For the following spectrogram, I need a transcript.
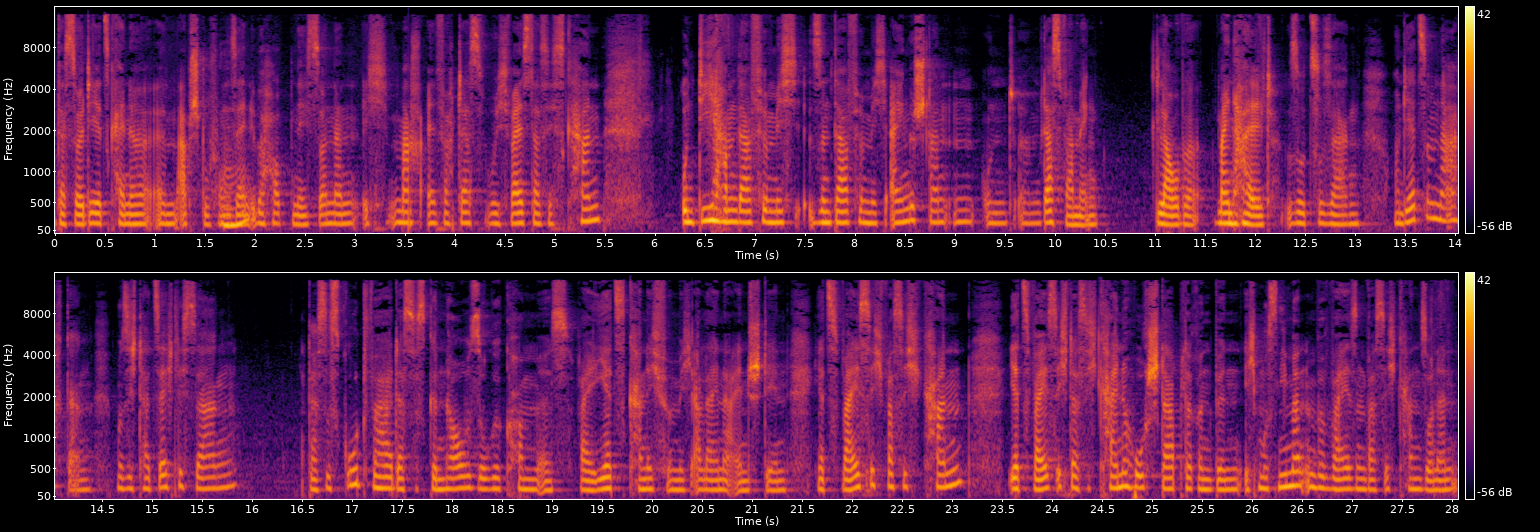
das sollte jetzt keine ähm, Abstufung mhm. sein, überhaupt nicht, sondern ich mache einfach das, wo ich weiß, dass ich es kann. Und die haben da für mich, sind da für mich eingestanden und ähm, das war mein Glaube, mein Halt sozusagen. Und jetzt im Nachgang muss ich tatsächlich sagen, dass es gut war, dass es genau so gekommen ist, weil jetzt kann ich für mich alleine einstehen. Jetzt weiß ich, was ich kann. Jetzt weiß ich, dass ich keine Hochstaplerin bin. Ich muss niemandem beweisen, was ich kann, sondern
